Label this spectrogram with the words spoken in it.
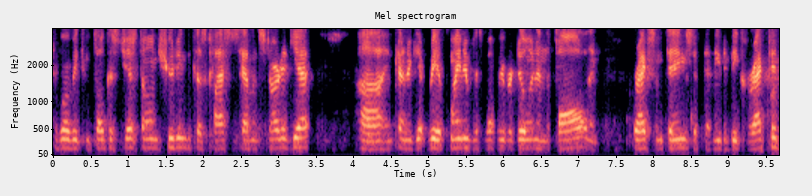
to where we can focus just on shooting because classes haven't started yet uh, and kind of get reacquainted with what we were doing in the fall and correct some things that need to be corrected.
